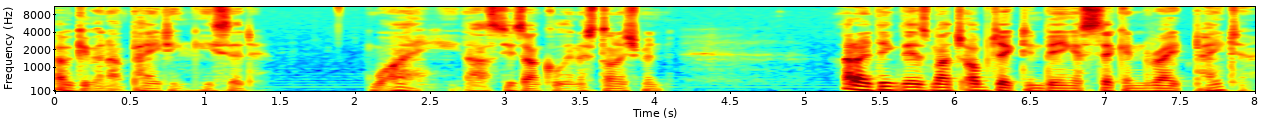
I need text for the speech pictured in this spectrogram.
I've given up painting, he said. Why? asked his uncle in astonishment. I don't think there's much object in being a second rate painter,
